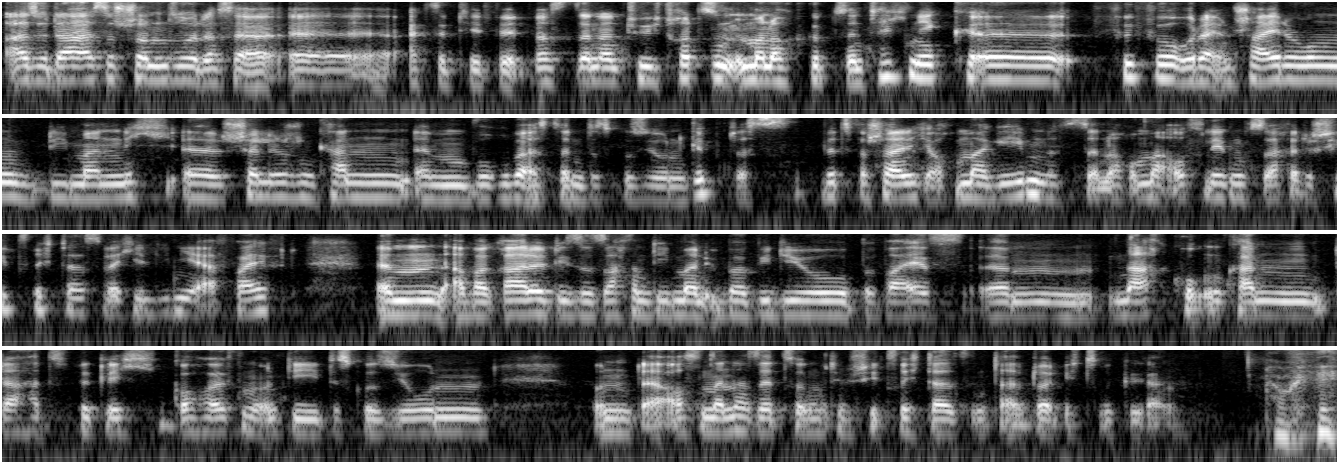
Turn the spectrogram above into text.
also da ist es schon so, dass er äh, akzeptiert wird. Was dann natürlich trotzdem immer noch gibt, sind Technikpfiffe äh, oder Entscheidungen, die man nicht äh, challengen kann, ähm, worüber es dann Diskussionen gibt. Das wird es wahrscheinlich auch immer geben. Das ist dann auch immer Auslegungssache des Schiedsrichters, welche Linie er pfeift. Ähm, aber gerade diese Sachen, die man über Videobeweis ähm, nachgucken kann, da hat es wirklich geholfen und die Diskussionen und äh, Auseinandersetzungen mit dem Schiedsrichter sind da deutlich zurückgegangen. Okay,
